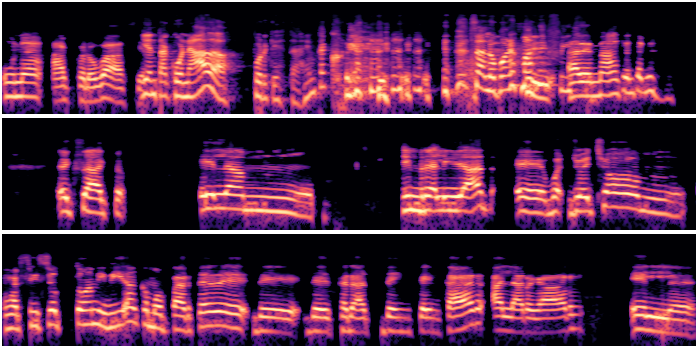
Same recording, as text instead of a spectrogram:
una acrobacia. Y en taconada, porque estás en taconada. o sea, lo pones más difícil. Además, exacto. El, en realidad, eh, bueno, yo he hecho mm, ejercicio toda mi vida como parte de, de, de, intentar alargar el,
